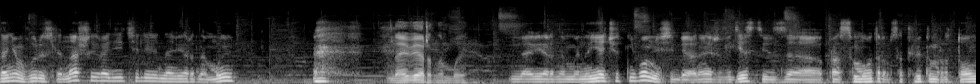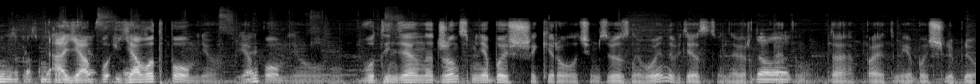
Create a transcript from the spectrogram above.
на нем выросли наши родители, наверное, мы, Наверное, мы. Наверное, мы. Но я что-то не помню себя, знаешь, в детстве за просмотром, с открытым ртом, за просмотром. А я, я вот помню, я Да? помню. Вот Индиана Джонс меня больше шокировал, чем Звездные войны в детстве, наверное, Да ладно? поэтому. Да, поэтому я больше люблю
